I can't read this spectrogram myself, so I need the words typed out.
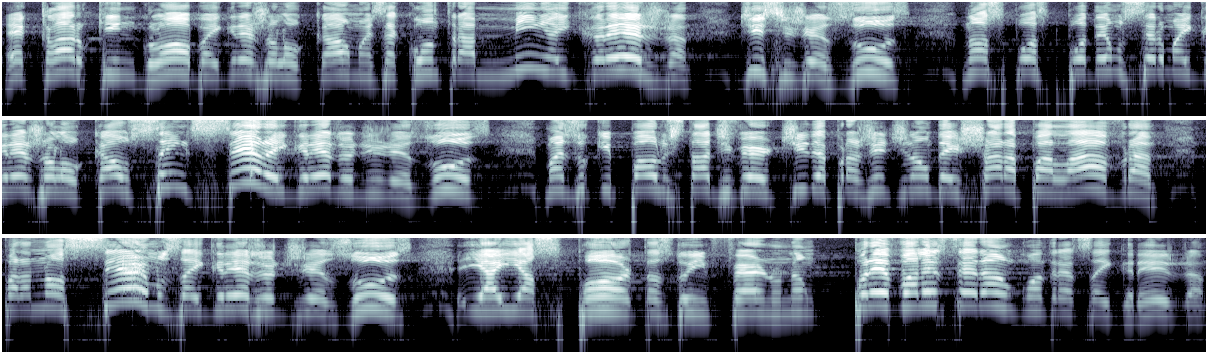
é claro que engloba a igreja local, mas é contra a minha igreja, disse Jesus. Nós podemos ser uma igreja local sem ser a igreja de Jesus, mas o que Paulo está advertido é para a gente não deixar a palavra, para nós sermos a igreja de Jesus, e aí as portas do inferno não prevalecerão contra essa igreja.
